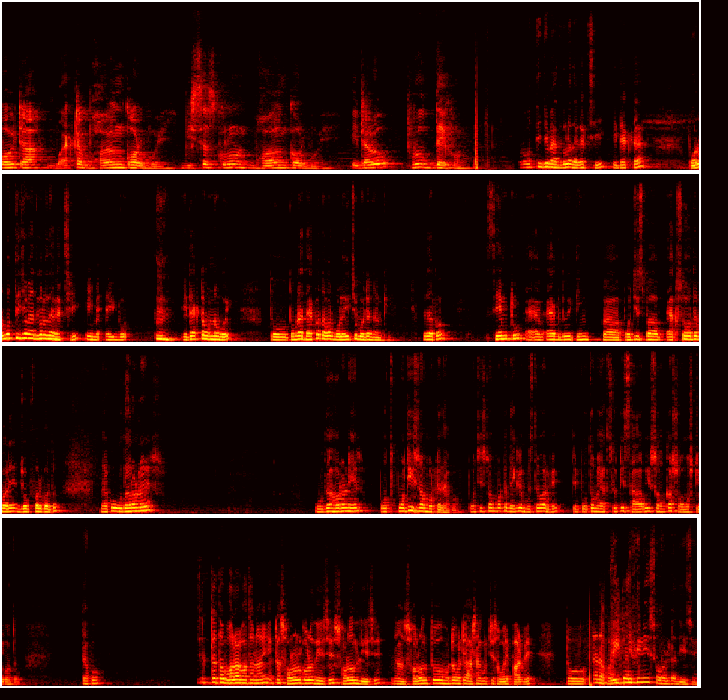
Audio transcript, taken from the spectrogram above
বইটা একটা ভয়ঙ্কর বই। বিশ্বাস করুন, ভয়ঙ্কর বই। এটারও প্রুফ দেখুন। পরবর্তী যে ম্যাথগুলো দেখাচ্ছি, এটা একটা, পরবর্তী যে ম্যাথগুলো দেখাচ্ছি, এই এই এটা একটা অন্য বই। তো তোমরা দেখো, তারপর বলে দিচ্ছি বইটার নাম কি। দেখো সেম টু এক দুই, তিন, বা পঁচিশ বা একশো হতে পারে, যোগফল কত? দেখো, উদাহরণের উদাহরণের পঁচিশ নম্বরটা দেখো। পঁচিশ নম্বরটা দেখলে বুঝতে পারবে যে প্রথম একশোটি স্বাভাবিক সংখ্যার সমষ্টি কত। দেখো সেটা তো বলার কথা নয় একটা সরল করে দিয়েছে, সরল দিয়েছে। সরল তো মোটামুটি আশা করছি সবাই পারবে। তো দেখো, এই টাইপেরই সরলটা দিয়েছে।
